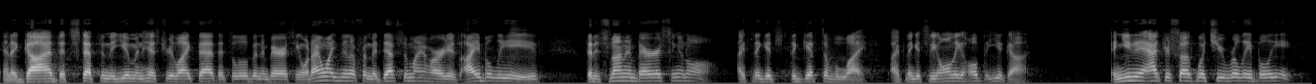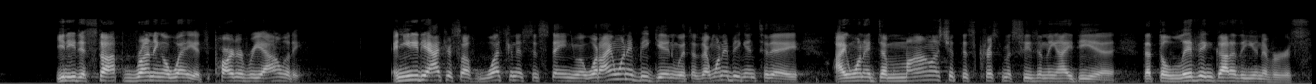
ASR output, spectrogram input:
And a God that stepped into human history like that, that's a little bit embarrassing. What I want you to know from the depths of my heart is I believe that it's not embarrassing at all. I think it's the gift of life. I think it's the only hope that you got. And you need to ask yourself what you really believe. You need to stop running away. It's part of reality. And you need to ask yourself, what's going to sustain you? And what I want to begin with is I want to begin today, I want to demolish at this Christmas season the idea that the living God of the universe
